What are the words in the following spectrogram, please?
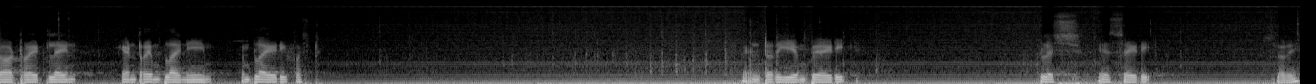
dot write line enter employee name employee ID first. Enter emp ID plus SID sorry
